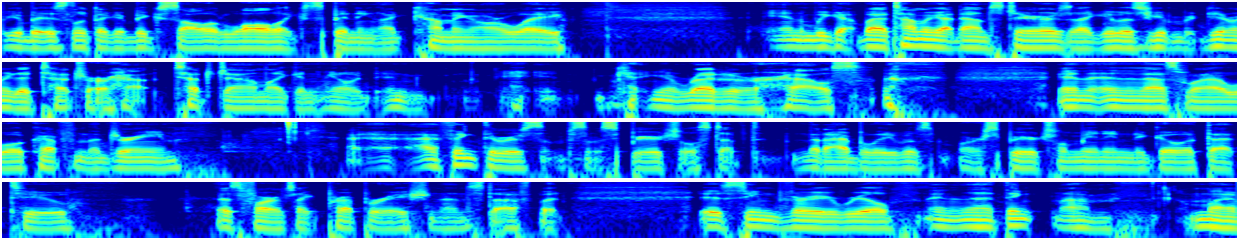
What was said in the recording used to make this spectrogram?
it looked like a big solid wall like spinning like coming our way and we got by the time we got downstairs, like it was getting ready to touch our house, touch down, like in you know, in you know, right at our house, and and that's when I woke up from the dream. I, I think there was some, some spiritual stuff to, that I believe was more spiritual meaning to go with that too, as far as like preparation and stuff. But it seemed very real, and I think um, my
